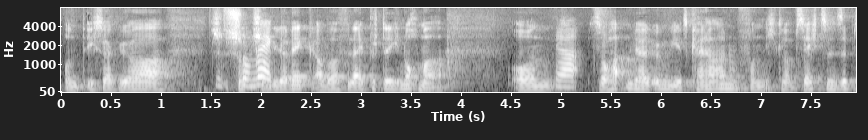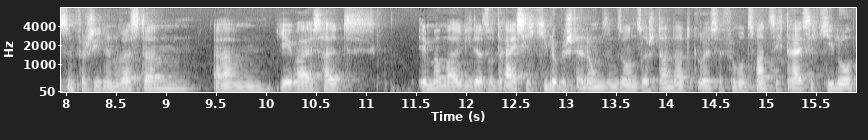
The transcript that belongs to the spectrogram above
Und ich sage, ja, schon, schon schon weg. wieder weg, aber vielleicht bestelle ich noch mal. Und Ja. so hatten wir halt irgendwie jetzt, keine Ahnung, von, ich glaube, 16, 17 verschiedenen Röstern, ähm, jeweils halt immer mal wieder so 30 Kilo Bestellungen sind so unsere Standardgröße, 25, 30 Kilo.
